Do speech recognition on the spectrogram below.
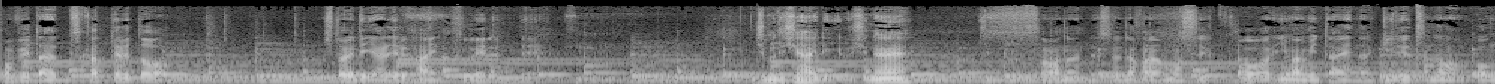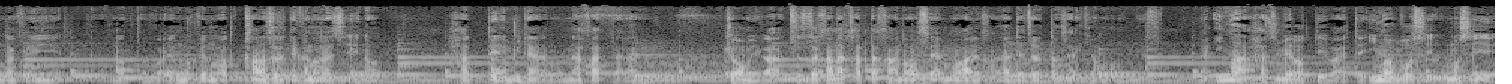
コンピューター使ってると一人でやれる範囲が増えるんで自分で支配できるしね。そうなんですよ。だからもしこう今みたいな技術の音楽になったの音楽の関するテクノロジーの発展みたいなのもなかったら興味が続かなかった可能性もあるかなってちょっと最近思うんです。今始めろって言われて今もしもし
